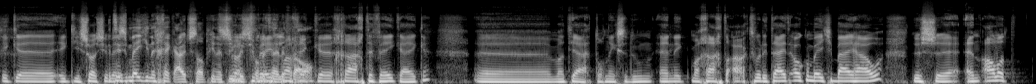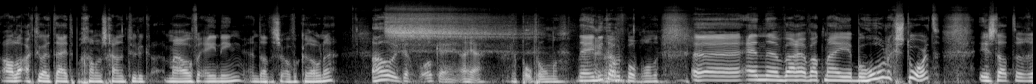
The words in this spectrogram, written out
Ik, eh, ik, zoals je Het weet, is een beetje een gek uitstapje natuurlijk Zoals van je het weet hele mag verhaal. ik eh, graag tv kijken. Eh, want ja, toch niks te doen. En ik mag graag de actualiteit ook een beetje bijhouden. Dus, eh, en alle, alle actualiteitenprogramma's gaan natuurlijk maar over één ding. En dat is over corona. Oh, ik dacht, oké. Oh ja, de popronde. Nee, niet over de popronde. Eh, en eh, waar, wat mij behoorlijk stoort, is dat er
